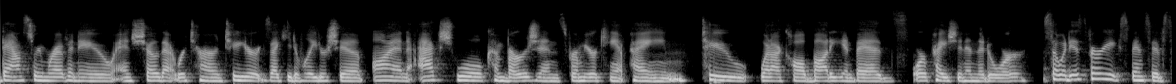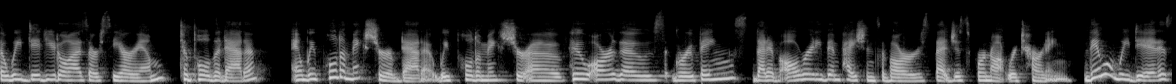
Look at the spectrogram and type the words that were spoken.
downstream revenue and show that return to your executive leadership on actual conversions from your campaign to what I call body in beds or patient in the door. So it is very expensive. So we did utilize our CRM to pull the data And we pulled a mixture of data. We pulled a mixture of who are those groupings that have already been patients of ours that just were not returning. Then what we did is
